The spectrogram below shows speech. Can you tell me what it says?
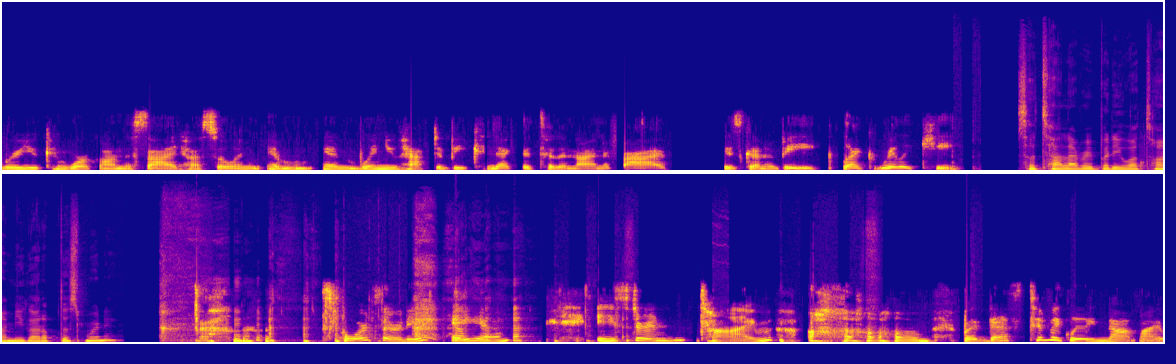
where you can work on the side hustle and and, and when you have to be connected to the nine to five is going to be like really key. So tell everybody what time you got up this morning. it's 4.30 a.m eastern time. Um, but that's typically not my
